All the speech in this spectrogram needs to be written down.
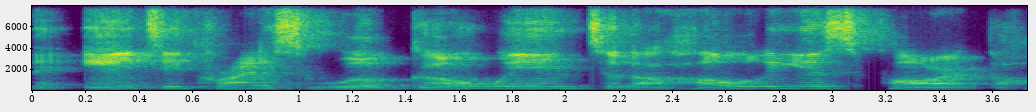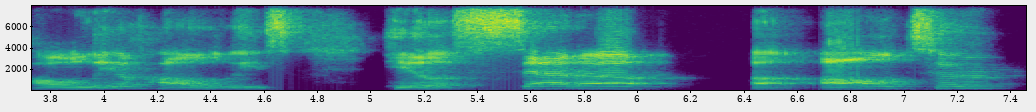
The Antichrist will go into the holiest part, the Holy of Holies. He'll set up an altar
